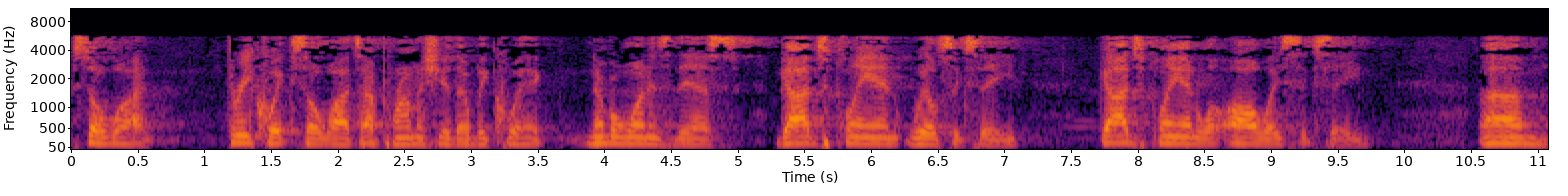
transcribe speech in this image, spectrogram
So what? Three quick so whats. I promise you they'll be quick. Number one is this. God's plan will succeed. God's plan will always succeed. Um,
